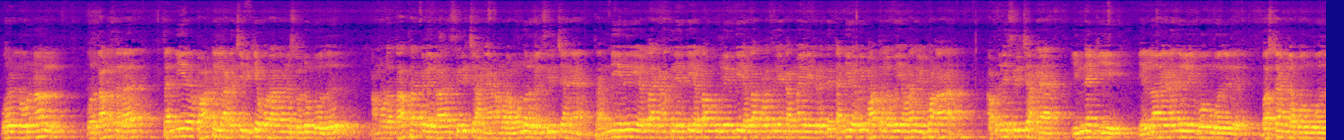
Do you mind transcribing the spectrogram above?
ஒரு ஒரு நாள் ஒரு காலத்துல தண்ணீரை பாட்டில் அடைச்சி விற்க போறாங்கன்னு சொல்லும்போது நம்மளோட தாத்தாக்கள் எல்லாரும் சிரிச்சாங்க நம்மளோட முன்னோர்கள் சிரிச்சாங்க தண்ணீர் எல்லா கிணத்துலயும் இருக்கு எல்லா ஊர்ல இருக்கு எல்லா குளத்துலயும் கண்மாயிலையும் கிடக்கு தண்ணீரை போய் பாட்டில போய் எவனாவது விற்பானா? அப்படின்னு சிரிச்சாங்க. இன்னைக்கு எல்லா இடங்கள்லயும் போகும்போது பஸ் ஸ்டாண்ட்ல போகும்போது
